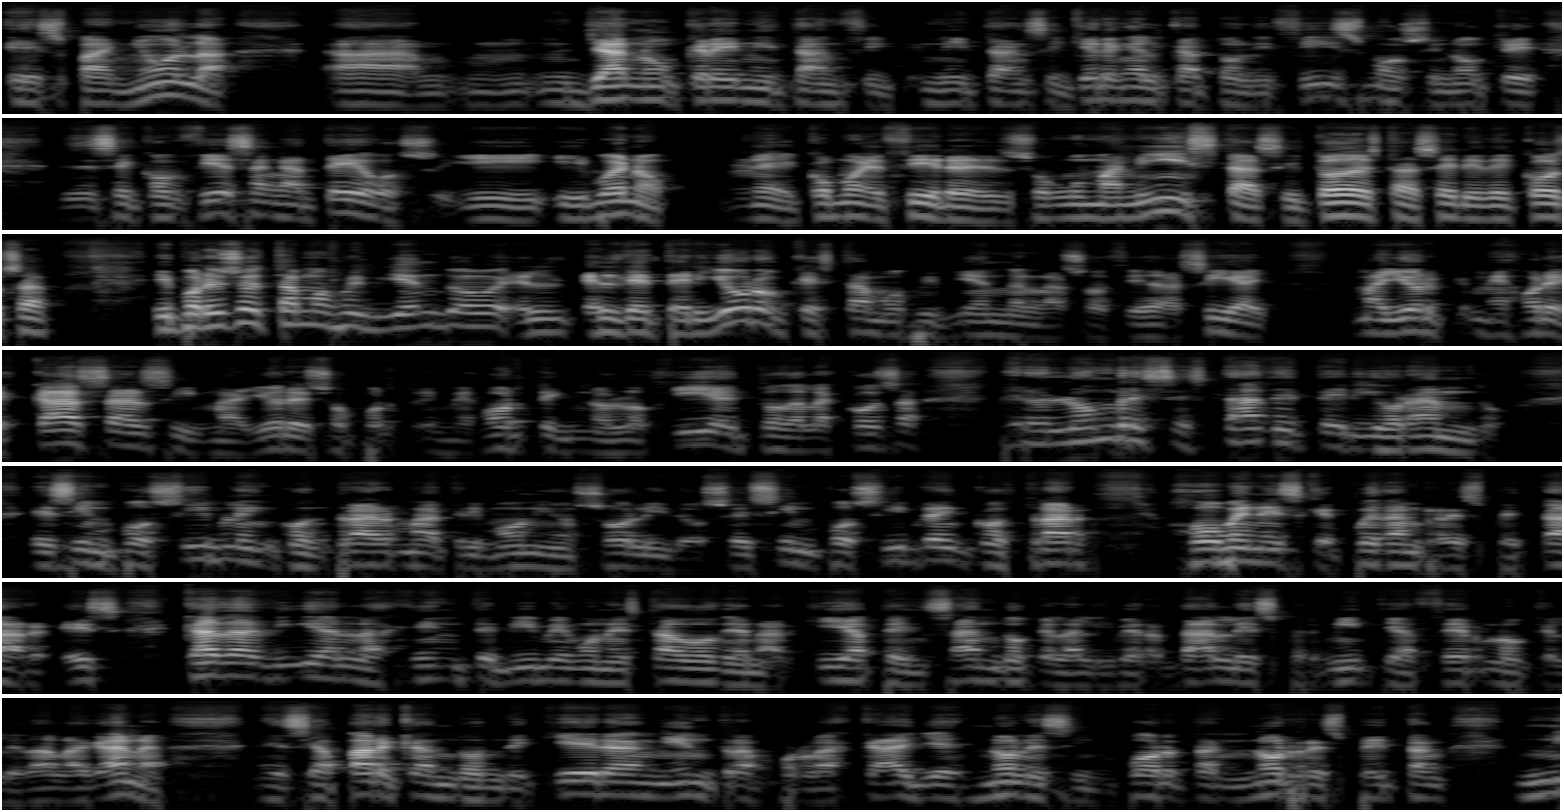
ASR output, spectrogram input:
española ah, mm, ya no cree ni tan, ni tan siquiera en el catolicismo, sino que se confiesan ateos. Y, y bueno, eh, ¿cómo decir?, eh, son humanistas y toda esta serie de cosas. Y por eso estamos viviendo el, deterioro que estamos viviendo en la sociedad. Sí, hay mayor, mejores casas y mayores mejores mejor tecnología y todas las cosas, pero el hombre se está deteriorando. Es imposible encontrar matrimonios sólidos, es imposible encontrar jóvenes que puedan respetar. Es cada día la gente vive en un estado de anarquía pensando que la libertad les permite hacer lo que le da la gana. Eh, se aparcan donde quieran, entran por las calles, no les importan, no respetan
